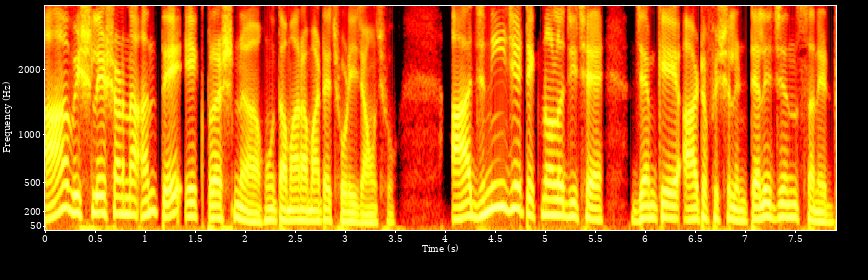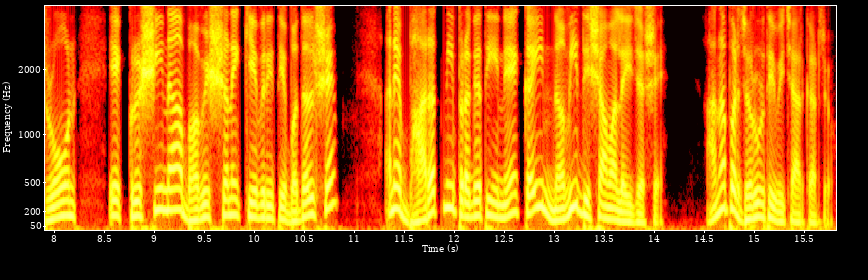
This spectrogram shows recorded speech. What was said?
આ વિશ્લેષણના અંતે એક પ્રશ્ન હું તમારા માટે છોડી જાઉં છું. આજની જે ટેકનોલોજી છે, જેમ કે આર્ટિફિશિયલ ઇન્ટેલિજન્સ અને ડ્રોન એ કૃષિના ભવિષ્યને કેવી રીતે બદલશે અને ભારતની પ્રગતિને કઈ નવી દિશામાં લઈ જશે? આના પર જરૂરથી વિચાર કરજો.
